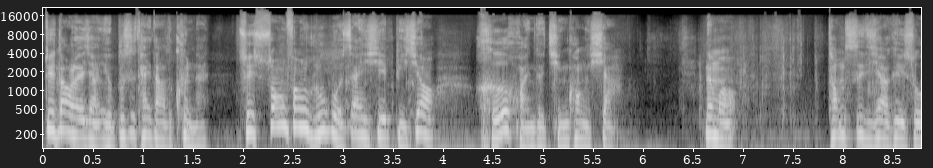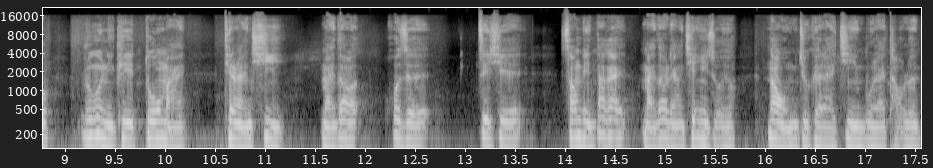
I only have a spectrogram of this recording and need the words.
对大陆来讲也不是太大的困难。所以双方如果在一些比较和缓的情况下。那么，他们私底下可以说，如果你可以多买天然气，买到或者这些商品大概买到两千亿左右，那我们就可以来进一步来讨论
